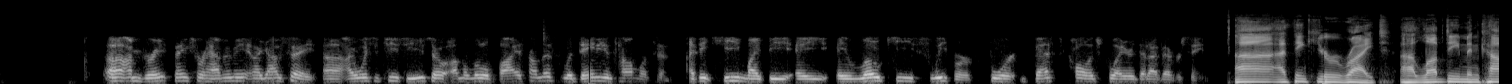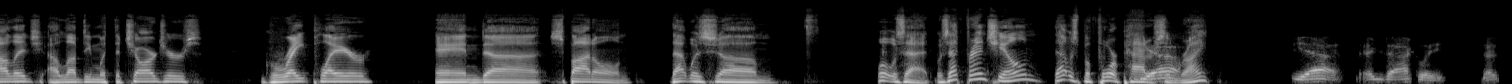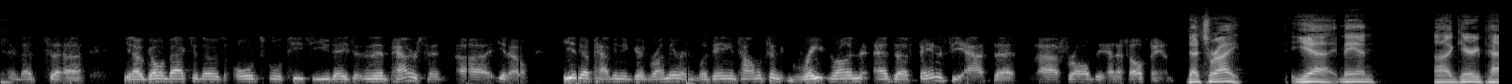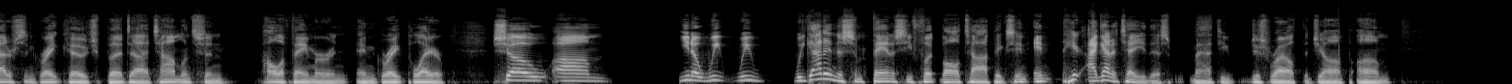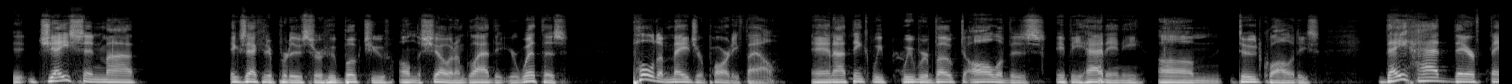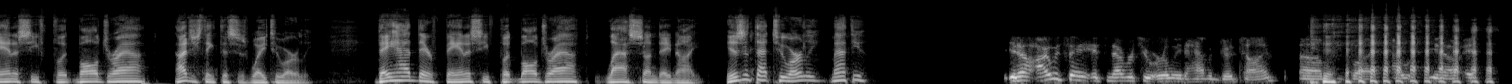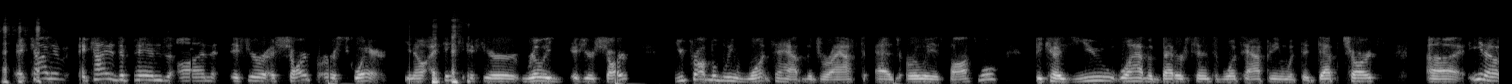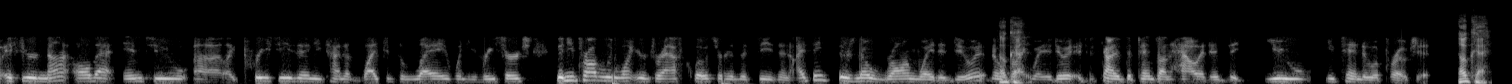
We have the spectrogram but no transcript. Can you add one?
Uh, I'm great. Thanks for having me. And I got to say, uh, I went to TCU, so I'm a little biased on this. LaDainian Tomlinson, I think he might be a, a low key sleeper for best college player that I've ever seen. Uh, I think you're right. I loved him in college. I loved him with the Chargers. Great player and uh, spot on. That was um, what was that? Was that Franchione? That was before Patterson, yeah. right? Yeah, exactly. That, and that's uh, you know going back to those old school TCU days, and then Patterson. Uh, you know, he ended up having a good run there, and LaDainian Tomlinson, great run as a fantasy asset uh, for all the NFL fans. That's right. Yeah, man. Uh, Gary Patterson, great coach, but uh, Tomlinson, Hall of Famer and, and great player. So, um, you know, we we we got into some fantasy football topics, and and here I got to tell you this, Matthew, just right off the jump. Um, Jason, my executive producer who booked you on the show, and I'm glad that you're with us, pulled a major party foul. And I think we we revoked all of his, if he had any, um, dude qualities. They had their fantasy football draft I just think this is way too early. They had their fantasy football draft last Sunday night. Isn't that too early, Matthew? You know, I would say it's never too early to have a good time, um, but I, you know, it, it kind of it kind of depends on if you're a sharp or a square. You know, I think if you're really if you're sharp, you probably want to have the draft as early as possible because you will have a better sense of what's happening with the depth charts uh, you know, if you're not all that into uh, like preseason, you kind of like to delay when you research, then you probably want your draft closer to the season. I think there's no wrong way to do it, no okay. right way to do it. It just kind of depends on how it is that you you tend to approach it. Okay,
